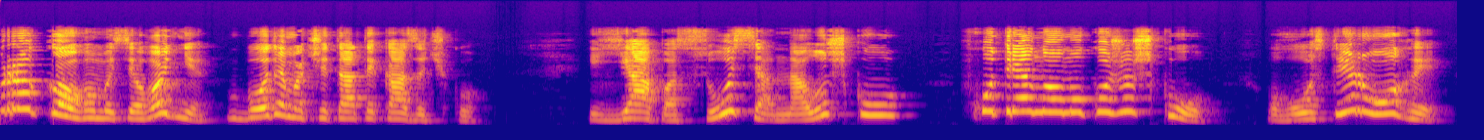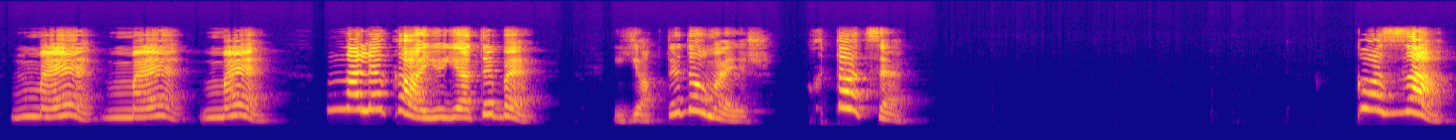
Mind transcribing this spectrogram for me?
про кого ми сьогодні будемо читати казочку. Я пасуся на лужку, в хутряному кожушку, гострі роги, ме, ме, ме. Налякаю я тебе. Як ти думаєш, хто це? Коза.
